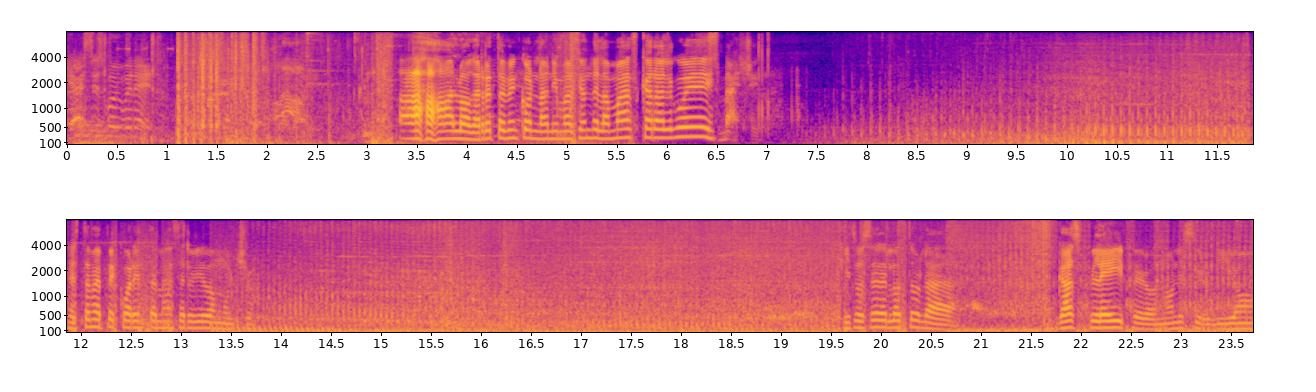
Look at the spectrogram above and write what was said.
Gas is moving in. ¡Ah! Lo agarré también con la animación de la máscara, el güey. Esta MP40 me ha servido mucho. Quiso hacer el otro la gas play, pero no le sirvió.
